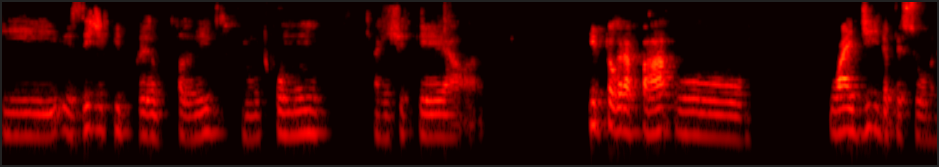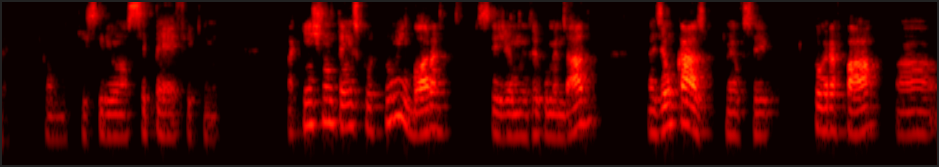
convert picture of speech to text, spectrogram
que exige que, por exemplo, nos Estados Unidos, é muito comum a gente ter a, criptografar o, o ID da pessoa, né? então, que seria o nosso CPF aqui. Né? Aqui a gente não tem esse costume, embora seja muito recomendado, mas é um caso, né? Você fotografar a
